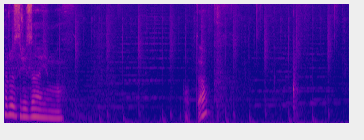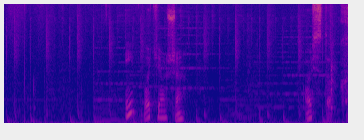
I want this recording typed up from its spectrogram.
розрізаємо отак. І потім ще ось так.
